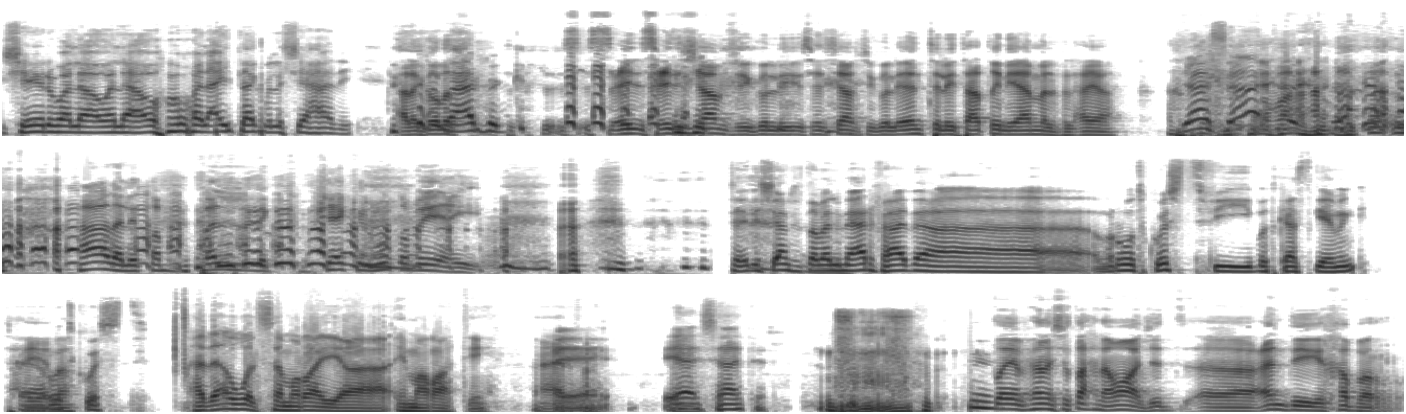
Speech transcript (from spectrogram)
share ولا ولا ولا أي tag من الأشياء هذه. على أعرفك. سعيد سعيد الشامسي يقول لي سعيد الشامسي يقول لي أنت اللي تعطيني أمل في الحياة. يا ساتر. هذا اللي طبل لك بشكل مو طبيعي. سعيد الشامسي طبعا اللي ما يعرف هذا روت كويست في بودكاست gaming روت كويست. هذا أول ساموراي إماراتي. إيه، يا ساتر. طيب إحنا شطحنا واجد. آه عندي خبر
